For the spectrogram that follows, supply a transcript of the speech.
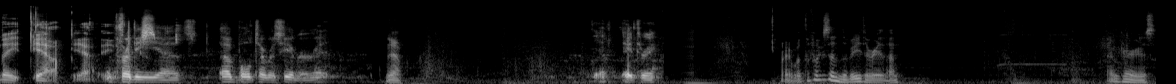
But yeah, yeah. For the uh, s- uh, Bolter receiver, right? Yeah. Yeah, A3. What the fuck's in the B3 then? I'm curious.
